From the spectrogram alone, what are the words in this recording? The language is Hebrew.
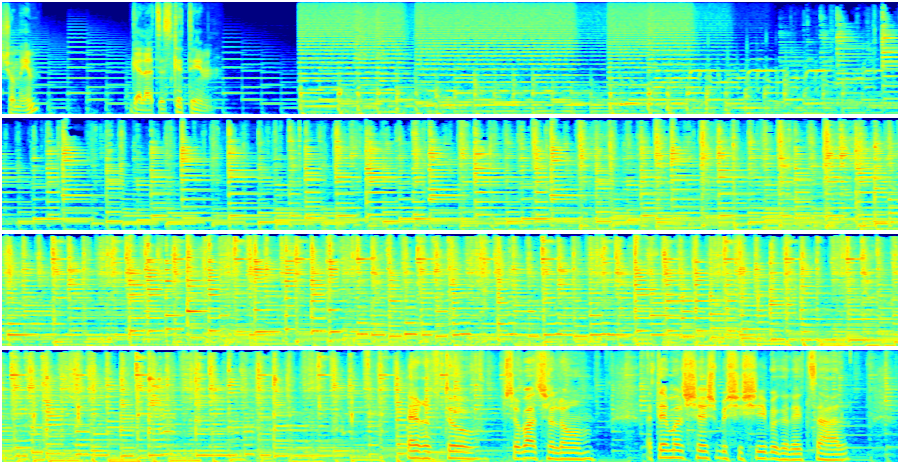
שומעים? גל"צ הסכתים. ערב טוב, שבת שלום. אתם על שש בשישי בגלי צה"ל.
